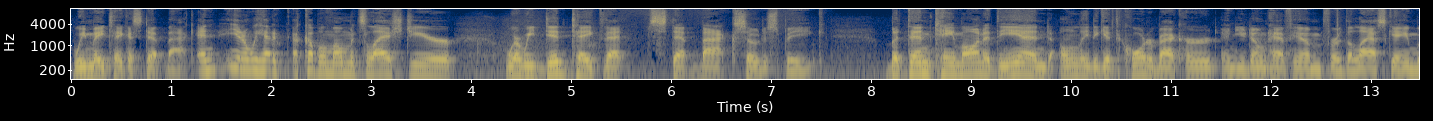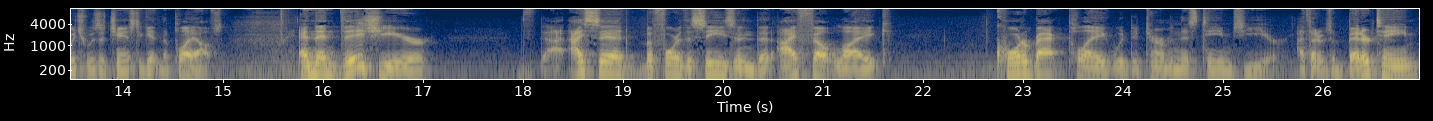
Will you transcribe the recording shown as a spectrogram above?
we may take a step back. And, you know, we had a, a couple moments last year where we did take that step back, so to speak, but then came on at the end only to get the quarterback hurt, and you don't have him for the last game, which was a chance to get in the playoffs. And then this year, I said before the season that I felt like quarterback play would determine this team's year. I thought it was a better team.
